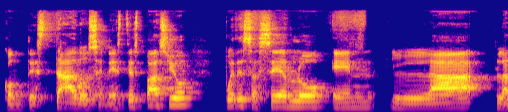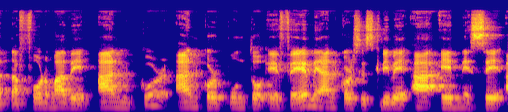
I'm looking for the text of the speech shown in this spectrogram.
contestados en este espacio, puedes hacerlo en la plataforma de Anchor, anchor.fm. Anchor se escribe A-N-C-H-O-R.fm.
